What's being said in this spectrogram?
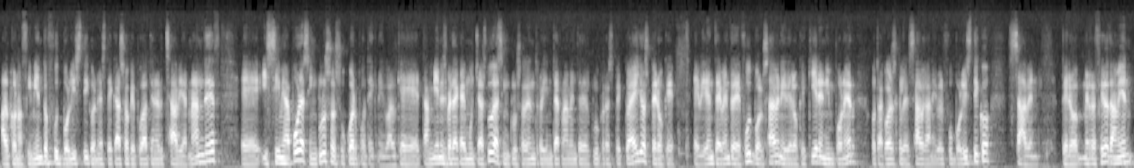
al conocimiento futbolístico, en este caso, que pueda tener Xavi Hernández, eh, y si me apuras, incluso su cuerpo técnico, al que también es verdad que hay muchas dudas, incluso dentro e internamente del club respecto a ellos, pero que evidentemente de fútbol saben y de lo que quieren imponer, otra cosa es que les salga a nivel futbolístico, saben. Pero me refiero también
